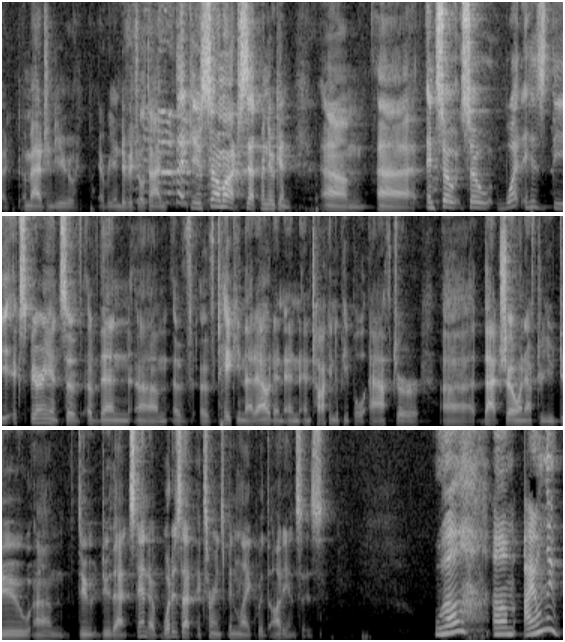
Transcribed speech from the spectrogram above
I imagined you every individual time. Thank you so much, Seth Mnookin. Um, uh, and so, so what is the experience of, of then um, of, of taking that out and, and, and talking to people after uh, that show and after you do um, do do that stand up? What has that experience been like with audiences? Well, um, I only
